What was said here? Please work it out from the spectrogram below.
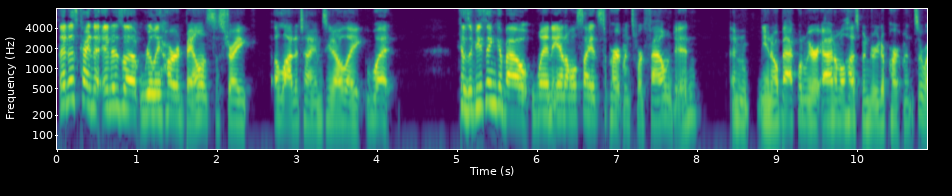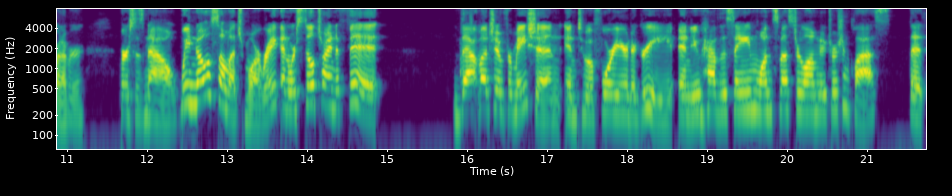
That is kind of, it is a really hard balance to strike a lot of times, you know, like what because if you think about when animal science departments were founded and you know back when we were animal husbandry departments or whatever versus now, we know so much more, right? And we're still trying to fit that much information into a four-year degree and you have the same one semester long nutrition class that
